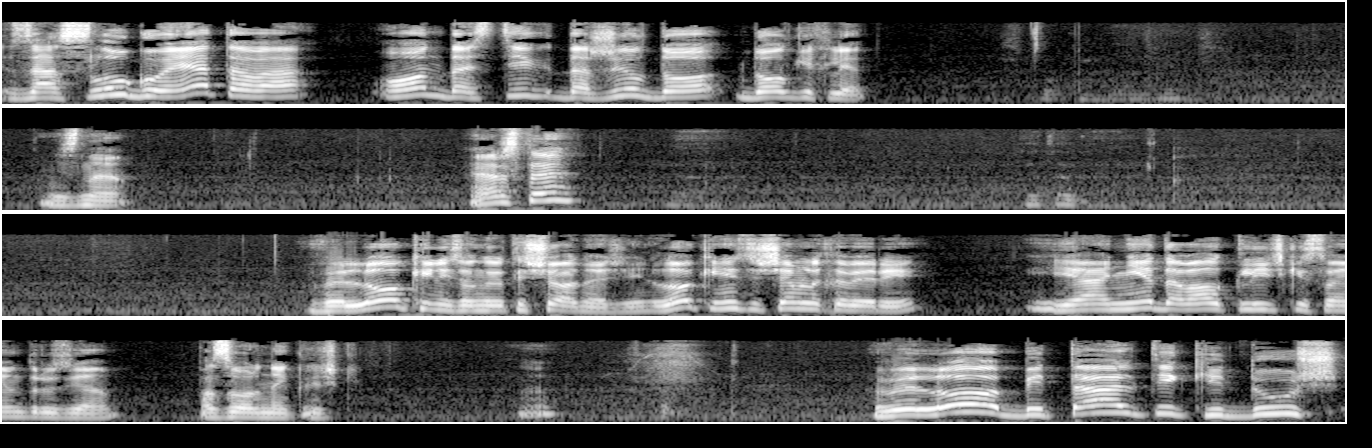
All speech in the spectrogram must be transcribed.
заслугу этого он достиг, дожил до долгих лет. Не знаю. Эрсте? Это да. Вело кинис, он говорит еще одну вещь. Ло кинис шем лехавери. Я не давал клички своим друзьям. Позорные клички. Вело битальти кидуш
